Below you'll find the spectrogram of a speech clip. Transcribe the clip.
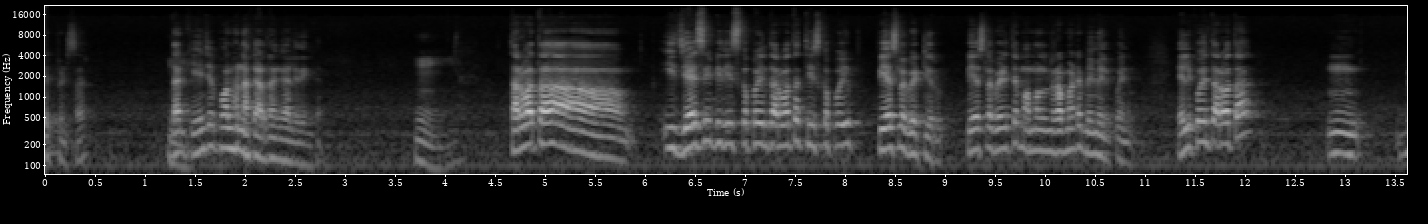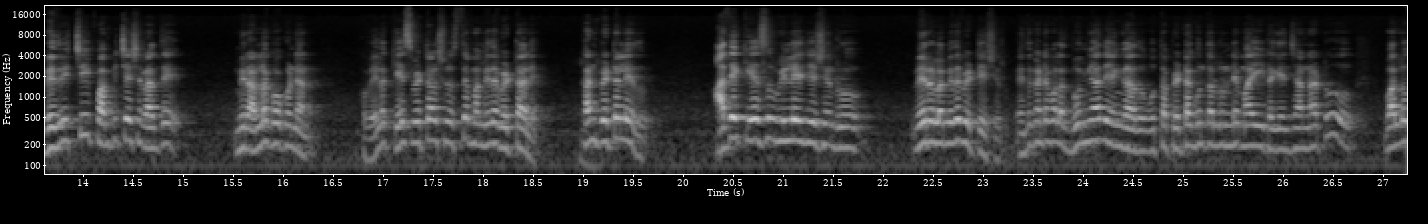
చెప్పిండు సార్. దానికి ఏం చెప్పాలో నాకు అర్థం కాలేదు ఇంకా. తర్వాత ఈ జేసీబీ తీసుకుపోయిన తర్వాత తీసుకుపోయి పిఎస్లో పెట్టారు పిఎస్లో పెడితే మమ్మల్ని రమ్మంటే మేము వెళ్ళిపోయినాం. వెళ్ళిపోయిన తర్వాత బెదిరించి పంపించేసారు అంతే. మీరు అల్లకోకుండా ఒకవేళ కేసు పెట్టాల్సి వస్తే మా మీద పెట్టాలి. కానీ పెట్టలేదు. అదే కేసు వీళ్ళు ఏం చేసిండ్రు? వేరే వాళ్ళ మీద పెట్టేశారు ఎందుకంటే వాళ్ళ భూమి కాదు ఏం కాదు. ఉత్త పెట్టగుంతలు ఉండే మా ఇటగించి అన్నట్టు వాళ్ళు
